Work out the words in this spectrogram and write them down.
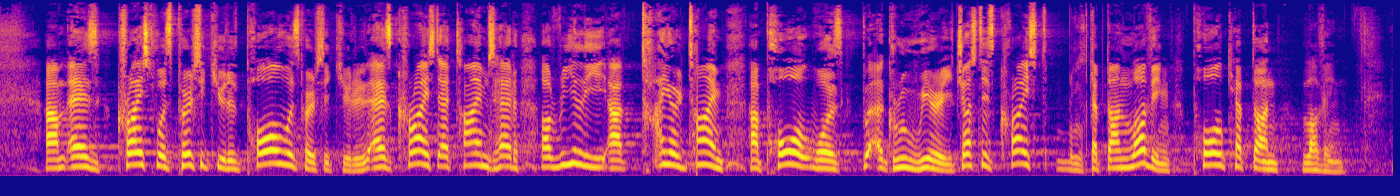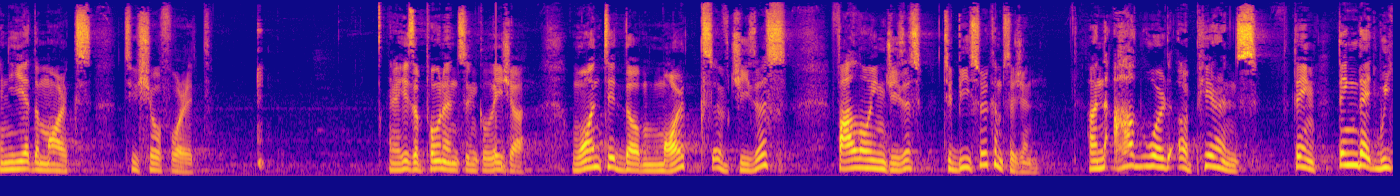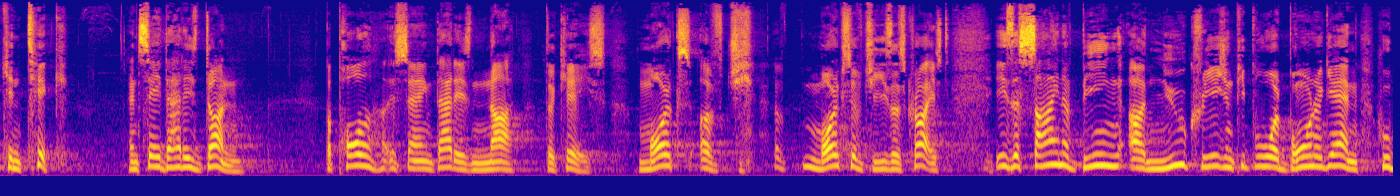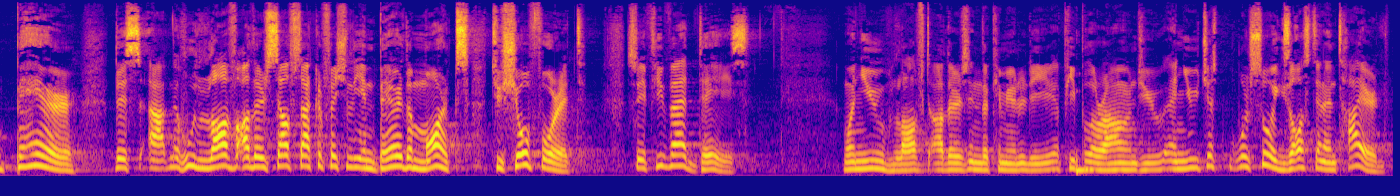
Um, as Christ was persecuted, Paul was persecuted. As Christ at times had a really uh, tired time, uh, Paul was uh, grew weary. Just as Christ kept on loving, Paul kept on loving, and he had the marks to show for it. And his opponents in Galatia wanted the marks of Jesus, following Jesus, to be circumcision, an outward appearance thing, thing that we can tick and say that is done. But Paul is saying that is not the case. Marks of, marks of Jesus Christ is a sign of being a new creation, people who are born again, who bear this, uh, who love others self sacrificially and bear the marks to show for it. So if you've had days when you loved others in the community, uh, people around you, and you just were so exhausted and tired,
